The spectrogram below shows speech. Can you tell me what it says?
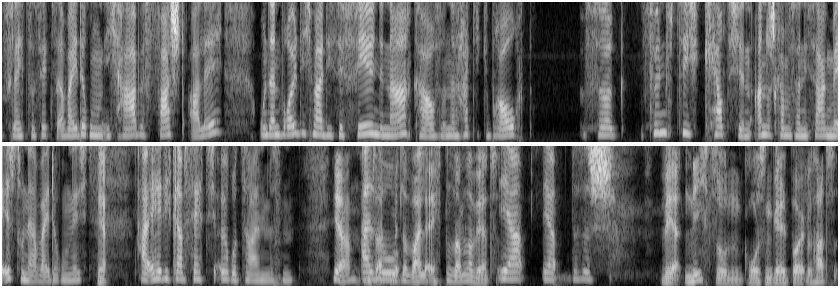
vielleicht so sechs Erweiterungen. Ich habe fast alle. Und dann wollte ich mal diese fehlende nachkaufen und dann hat die gebraucht für 50 Kärtchen, anders kann man es ja nicht sagen, mehr ist so eine Erweiterung nicht, Ja. hätte ich glaube 60 Euro zahlen müssen. Ja, Also- hat mittlerweile echt einen Sammlerwert. Ja, ja, das ist, Wer nicht so einen großen Geldbeutel hat,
